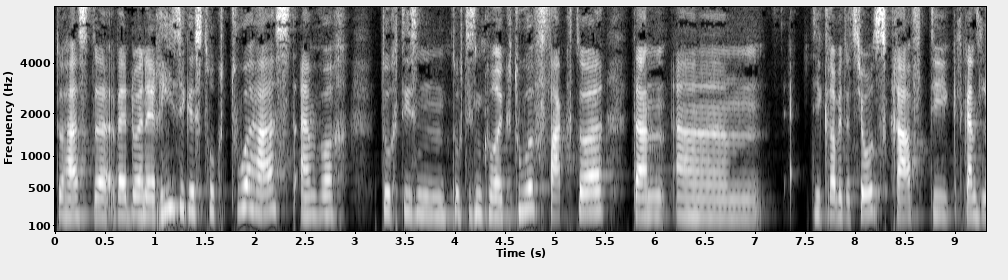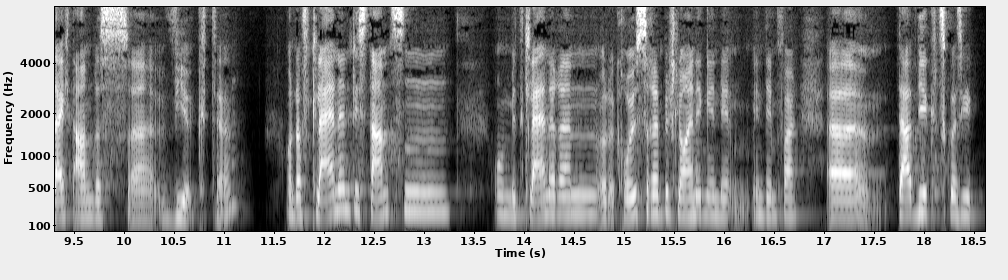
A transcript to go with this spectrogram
du hast, äh, wenn du eine riesige Struktur hast, einfach durch diesen durch diesen Korrekturfaktor dann ähm, die Gravitationskraft, die ganz leicht anders äh, wirkt. Ja? Und auf kleinen Distanzen und mit kleineren oder größeren Beschleunigen in dem in dem Fall, äh, da wirkt es quasi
